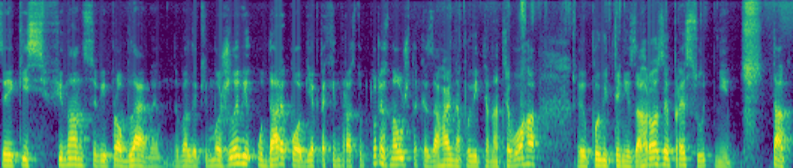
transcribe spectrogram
це якісь фінансові проблеми великі, можливі удари по об'єктах інфраструктури. Знову ж таки, загальна повітряна тривога, е, повітряні загрози присутні. Так,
